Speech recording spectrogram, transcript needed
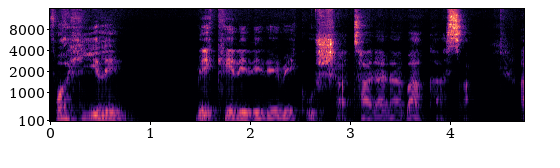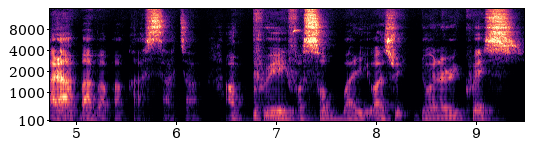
for healing. I pray for somebody who has written down a request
